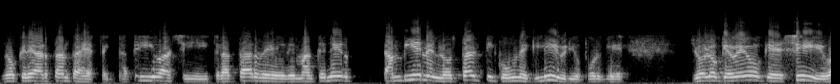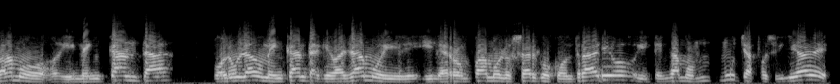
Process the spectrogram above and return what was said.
no crear tantas expectativas y tratar de, mantener también en lo táctico un equilibrio, porque yo lo que veo que sí, vamos, y me encanta, por un lado me encanta que vayamos y, y le rompamos los arcos contrarios y tengamos muchas posibilidades,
